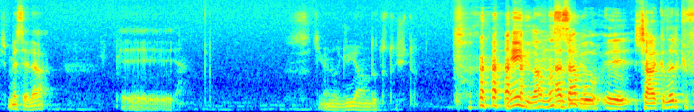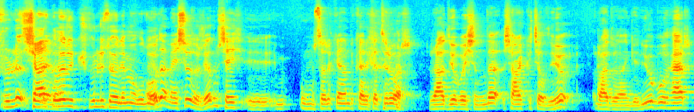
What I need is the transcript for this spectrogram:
İşte mesela eee sikimin ucu yandı tutuştu. Neydi lan nasıl Ha, sen bu e, şarkıları küfürlü Şarkıları söyleme. küfürlü söyleme oluyor. O da meşhurdur canım. Şey e, Umut Sarıkaya'nın bir karikatürü var. Radyo başında şarkı çalıyor. Radyodan geliyor. Bu her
